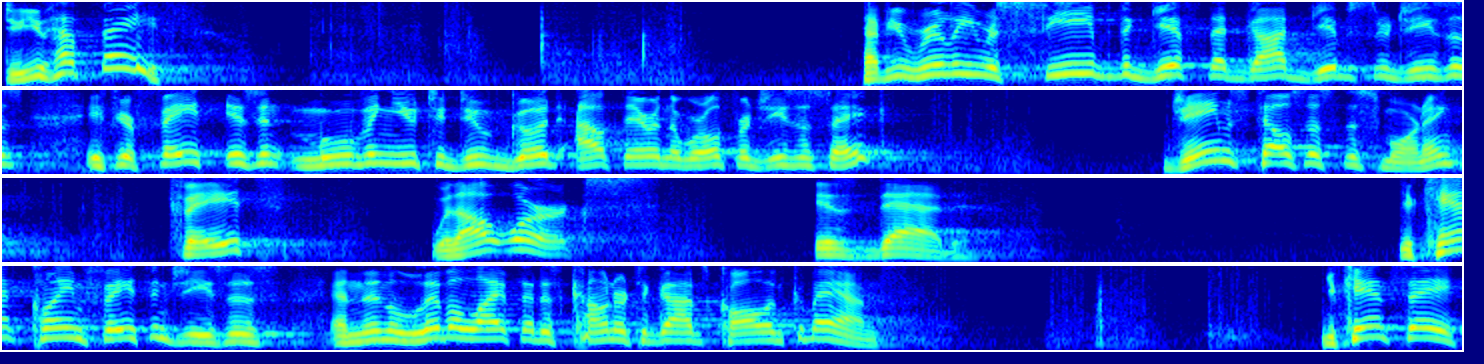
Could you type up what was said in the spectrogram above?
do you have faith? Have you really received the gift that God gives through Jesus if your faith isn't moving you to do good out there in the world for Jesus' sake? James tells us this morning faith without works is dead. You can't claim faith in Jesus and then live a life that is counter to God's call and commands. You can't say,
